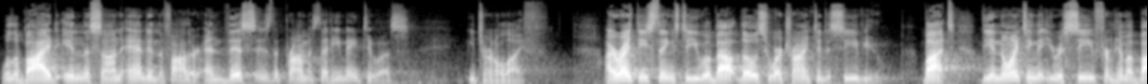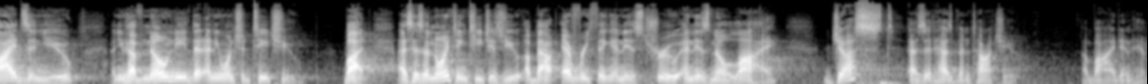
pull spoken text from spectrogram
will abide in the Son and in the Father. And this is the promise that He made to us eternal life. I write these things to you about those who are trying to deceive you. But the anointing that you receive from Him abides in you, and you have no need that anyone should teach you. But as His anointing teaches you about everything and is true and is no lie, just as it has been taught you. Abide in him.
